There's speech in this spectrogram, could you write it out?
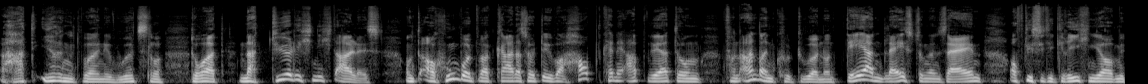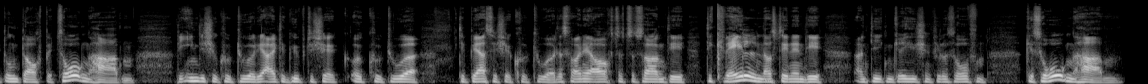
hat irgendwo eine Wurzel dort. Natürlich nicht alles. Und auch Humboldt war klar, da sollte überhaupt keine Abwertung von anderen Kulturen und deren Leistungen sein, auf die sich die Griechen ja mitunter auch bezogen haben. Die indische Kultur, die altägyptische äh, Kultur, die persische Kultur. Das waren ja auch sozusagen die, die Quellen, aus denen die antiken griechischen Philosophen gesogen haben.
